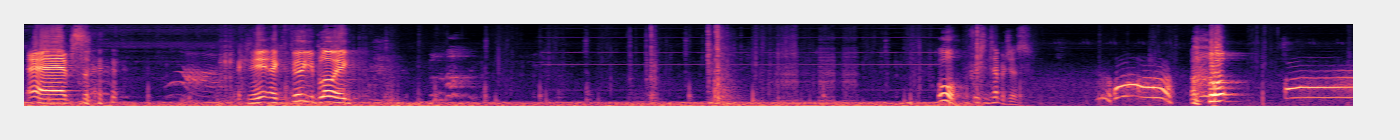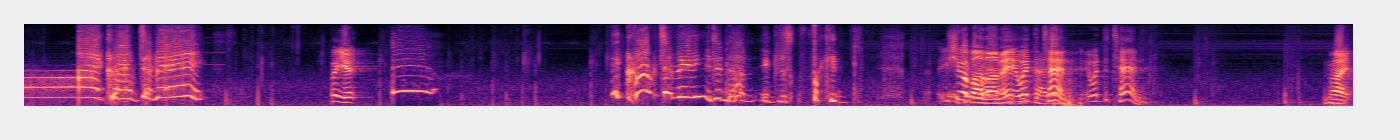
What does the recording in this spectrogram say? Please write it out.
Ebs. I can hear, I can feel you blowing. Oh, freezing temperatures. Oh! Oh, I cracked me! wait, you. It cracked me! It didn't. It just fucking. Are you sure about that, mate? It went to ten. It went to ten. Right,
